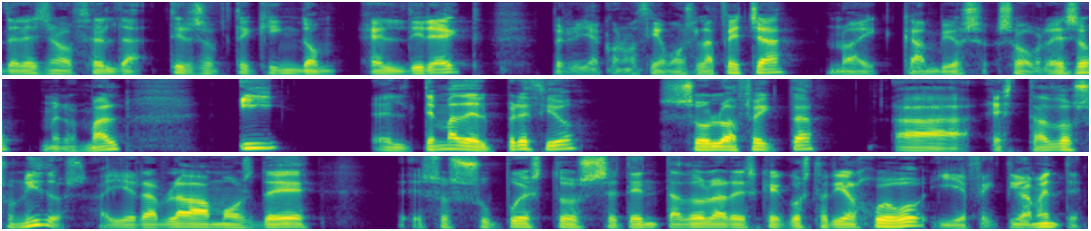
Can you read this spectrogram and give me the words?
The Legend of Zelda Tears of the Kingdom el direct, pero ya conocíamos la fecha, no hay cambios sobre eso, menos mal. Y el tema del precio solo afecta a Estados Unidos. Ayer hablábamos de esos supuestos 70 dólares que costaría el juego y efectivamente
